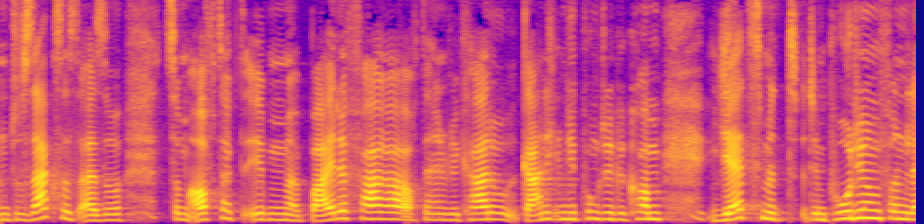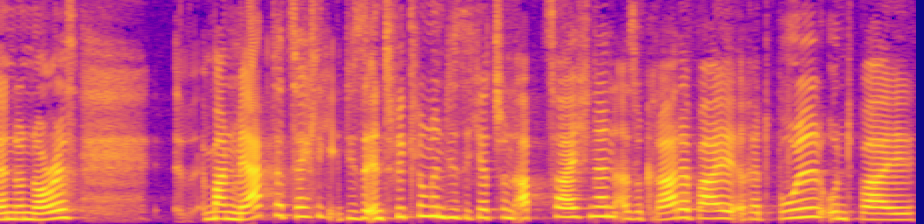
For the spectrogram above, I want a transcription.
Und du sagst es, also zum Auftakt eben beide Fahrer, auch Daniel Ricciardo, gar nicht in die Punkte gekommen. Jetzt mit dem Podium von Lando Norris. Man merkt tatsächlich diese Entwicklungen, die sich jetzt schon abzeichnen. Also gerade bei Red Bull und bei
